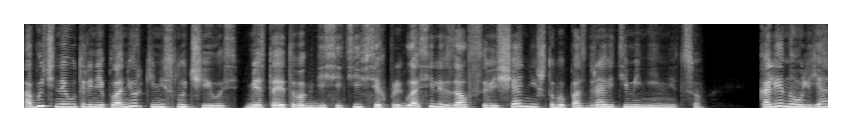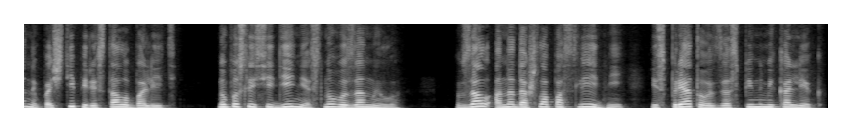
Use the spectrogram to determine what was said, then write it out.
Обычной утренней планерки не случилось. Вместо этого к десяти всех пригласили в зал совещаний, чтобы поздравить именинницу. Колено Ульяны почти перестало болеть, но после сидения снова заныло. В зал она дошла последней, и спряталась за спинами коллег,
